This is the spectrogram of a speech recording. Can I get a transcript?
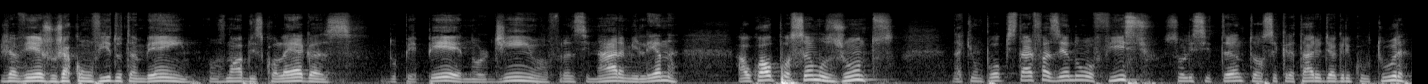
Já vejo, já convido também os nobres colegas do PP, Nordinho, Francinara, Milena, ao qual possamos juntos daqui um pouco estar fazendo um ofício solicitando ao secretário de Agricultura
